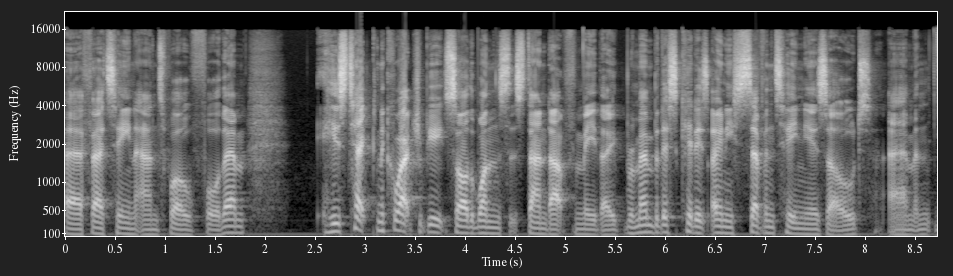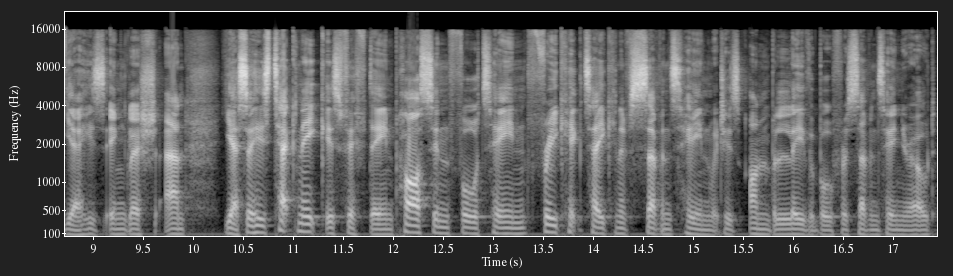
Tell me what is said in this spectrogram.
uh, 13 and 12 for them. His technical attributes are the ones that stand out for me, though. Remember, this kid is only 17 years old, um, and yeah, he's English. And yeah, so his technique is 15, passing 14, free kick taking of 17, which is unbelievable for a 17 year old.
